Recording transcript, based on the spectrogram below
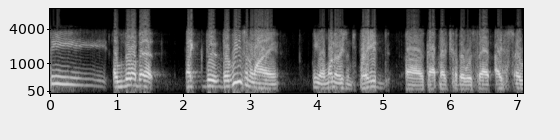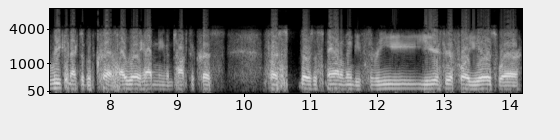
see. a little bit like the the reason why you know one of the reasons Braid uh, got back together was that I, I reconnected with Chris. I really hadn't even talked to Chris for a, there was a span of maybe three years, three or four years where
